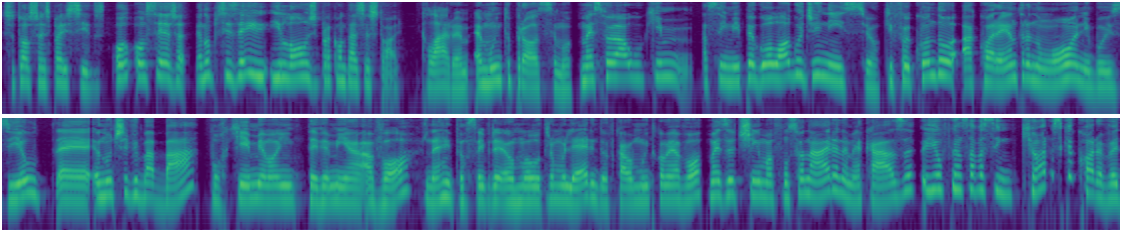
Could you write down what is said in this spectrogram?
situações parecidas. Ou, ou seja, eu não precisei ir longe para contar essa história. Claro, é, é, muito próximo. Mas foi algo que, assim, me pegou logo de início. Que foi quando a Cora entra num ônibus e eu, é, eu não tive babá, porque minha mãe teve a minha avó, né? Então sempre é uma outra mulher, então eu ficava muito com a minha avó. Mas eu tinha uma funcionária na minha casa e eu pensava assim: que horas que a Cora vai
